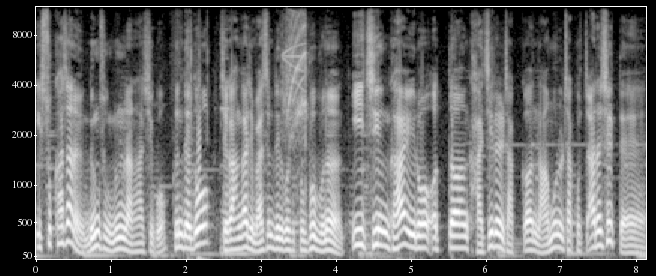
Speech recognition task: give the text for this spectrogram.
익숙하잖아요. 능숙능란하시고. 근데도 제가 한 가지 말씀드리고 싶은 부분은 이 지금 가위로 어떤 가지를 잡건 나무를 잡고 자르실 때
